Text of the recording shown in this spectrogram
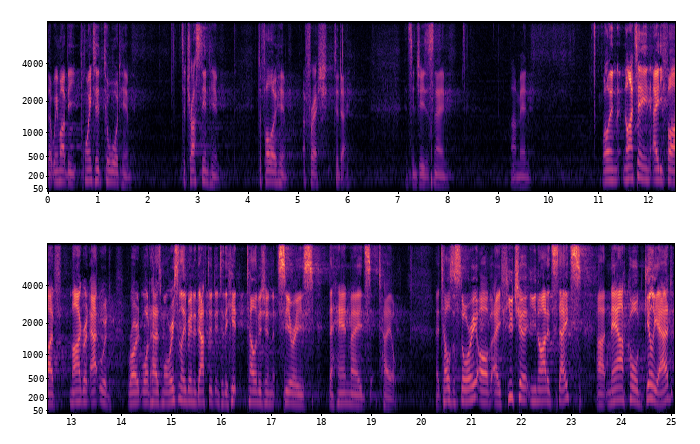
that we might be pointed toward him, to trust in him, to follow him afresh today. It's in Jesus' name. Amen. Well, in 1985, Margaret Atwood wrote what has more recently been adapted into the hit television series The Handmaid's Tale. It tells the story of a future United States, uh, now called Gilead,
